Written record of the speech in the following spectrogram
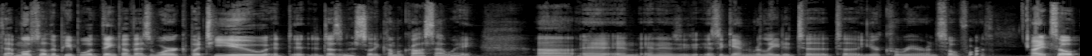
that most other people would think of as work, but to you it, it doesn't necessarily come across that way, uh, and, and, is, is again related to to your career and so forth. All right, so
